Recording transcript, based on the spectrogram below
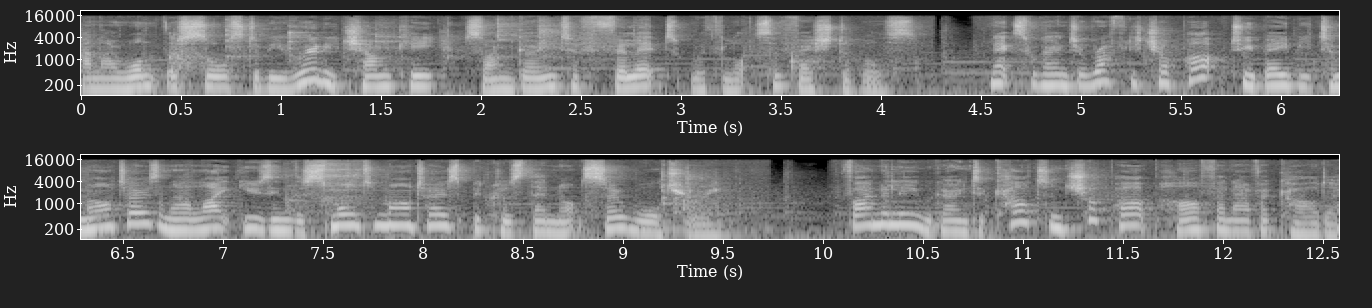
and I want the sauce to be really chunky, so I'm going to fill it with lots of vegetables. Next, we're going to roughly chop up two baby tomatoes and I like using the small tomatoes because they're not so watery. Finally, we're going to cut and chop up half an avocado.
